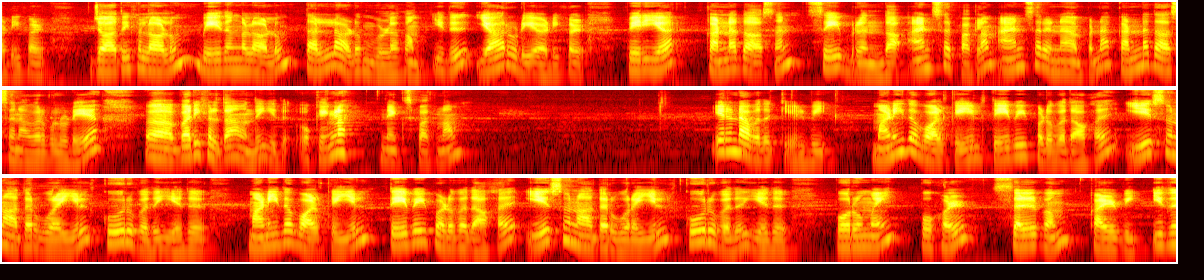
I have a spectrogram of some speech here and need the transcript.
அடிகள்? ஜாதிகளாலும் வேதங்களாலும் தள்ளாடும் உலகம் இது யாருடைய அடிகள்? பெரியார் கண்ணதாசன் சே. பிருந்தா. ஆன்சர் பார்க்கலாம். ஆன்சர் என்ன அப்படின்னா கண்ணதாசன் அவர்களுடைய வரிகள் தான் வந்து இது. ஓகேங்களா? நெக்ஸ்ட் பார்க்கலாம். இரண்டாவது கேள்வி. மனித வாழ்க்கையில் தேவைப்படுவதாக இயேசுநாதர் உரையில் கூறுவது எது? மனித வாழ்க்கையில் தேவைப்படுவதாக இயேசுநாதர் உரையில் கூறுவது எது? பொறுமை புகழ் செல்வம் கல்வி. இது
